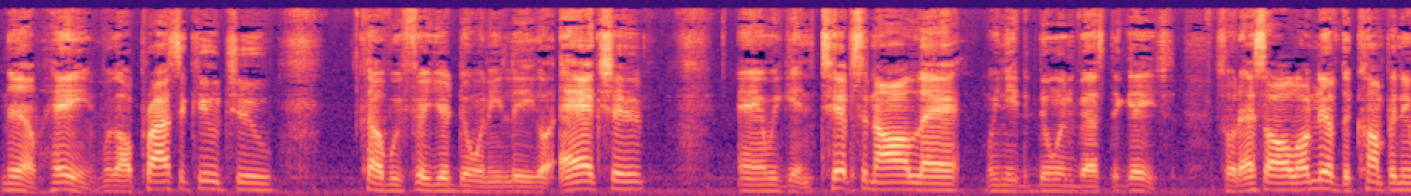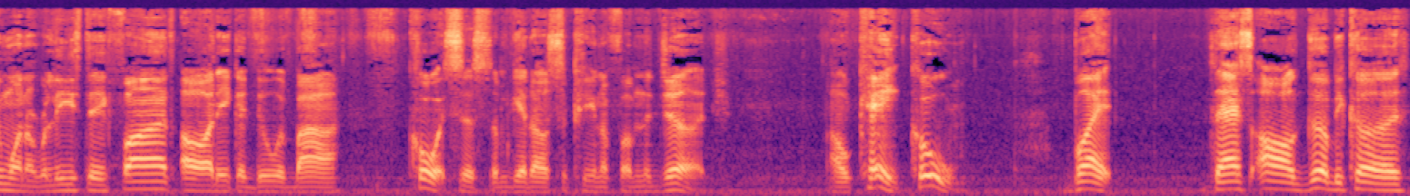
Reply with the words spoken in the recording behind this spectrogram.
them. Hey, we're going to prosecute you because we feel you're doing illegal action and we getting tips and all that. We need to do investigation. So that's all on there. If the company want to release their funds, or they could do it by court system, get a subpoena from the judge. Okay, cool. But that's all good because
